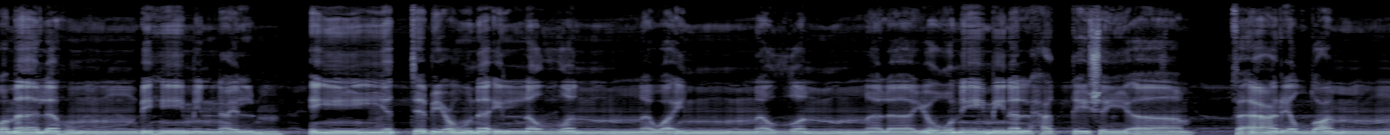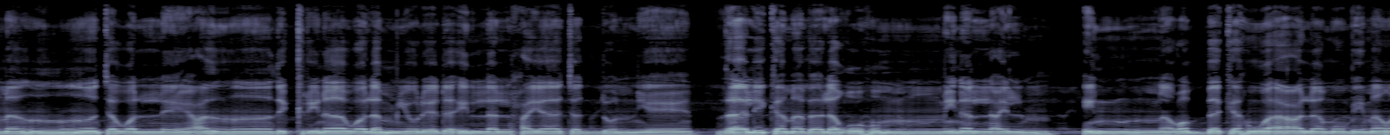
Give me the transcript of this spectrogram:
وما لهم به من علم ان يتبعون الا الظن وان الظن لا يغني من الحق شيئا فاعرض عمن تولي عن ذكرنا ولم يرد إلا الحياة الدنيا. ذلك مبلغهم من العلم. إن ربك هو أعلم بمن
